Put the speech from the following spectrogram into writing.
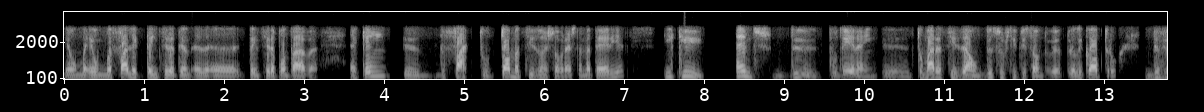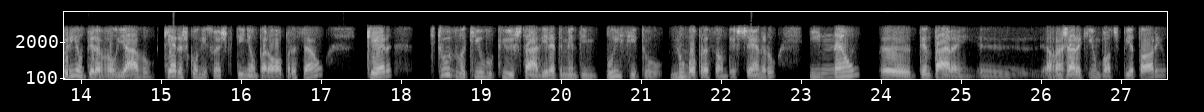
é uma, é uma falha que tem de, ser, uh, tem de ser apontada a quem, uh, de facto, toma decisões sobre esta matéria e que, antes de poderem tomar a decisão de substituição do, do helicóptero, deveriam ter avaliado quer as condições que tinham para a operação, quer tudo aquilo que está diretamente implícito numa operação deste género e não uh, tentarem uh, arranjar aqui um bote expiatório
